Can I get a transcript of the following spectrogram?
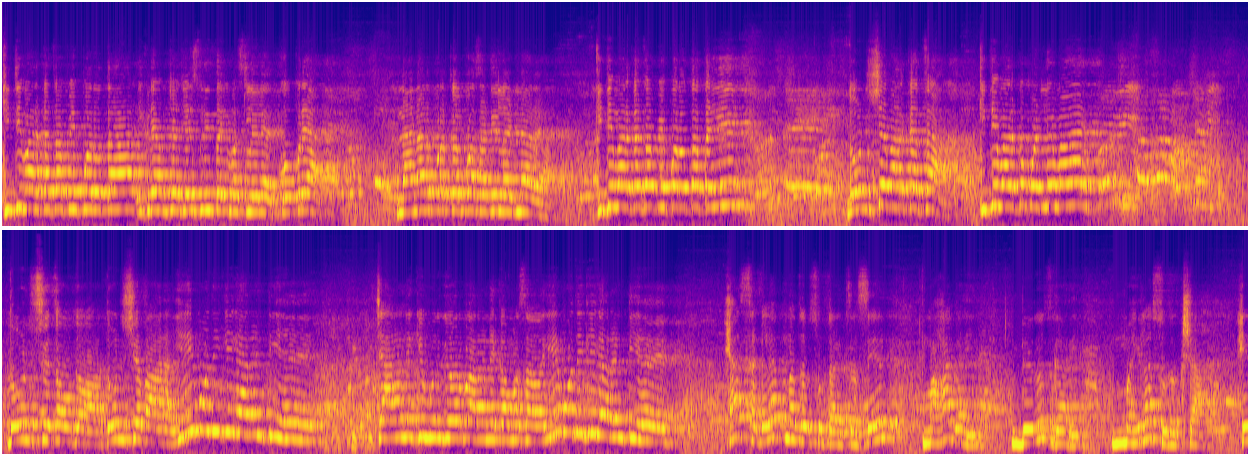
किती मार्काचा पेपर होता? इकडे आमच्या जयश्री ताई बसलेल्या आहेत. कोपऱ्या. नाणार प्रकल्पासाठी लढणाऱ्या. किती मार्काचा पेपर होता ताई? दोनशे मार्काचा किती मार्क पडले माय? दोनशे चौदा दोनशे बारा. यही मोदी की गॅरंटी है. चार आने की मुलगीवर बारा बारह का मसाला ये मोदी की गॅरंटी है. सगळ्यातनं जर सुटायचं असेल महागाई बेरोजगारी महिला सुरक्षा हे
